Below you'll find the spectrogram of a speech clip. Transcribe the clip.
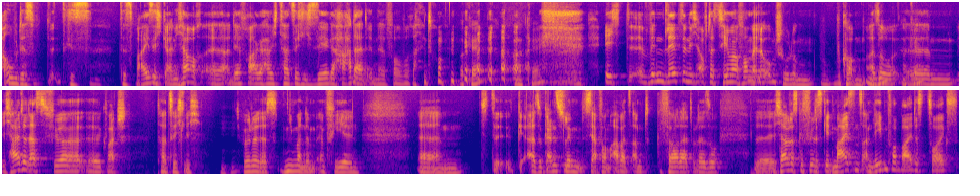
Oh, das, das das weiß ich gar nicht. Ich auch, äh, an der Frage habe ich tatsächlich sehr gehadert in der Vorbereitung. Okay. okay. Ich äh, bin letztendlich auf das Thema formelle Umschulung gekommen. Mhm. Also okay. ähm, ich halte das für äh, Quatsch, tatsächlich. Mhm. Ich würde das niemandem empfehlen. Ähm, also ganz schlimm, ist ja vom Arbeitsamt gefördert oder so. Äh, ich habe das Gefühl, es geht meistens am Leben vorbei, das Zeugs.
